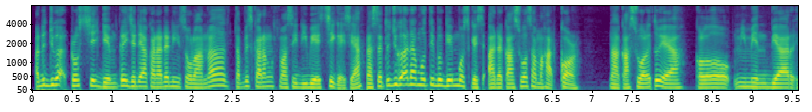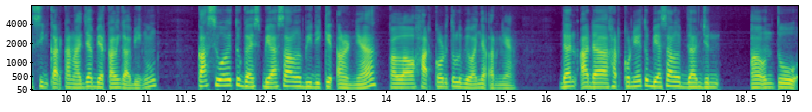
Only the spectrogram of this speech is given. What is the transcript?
Ada juga cross chain gameplay jadi akan ada di Solana tapi sekarang masih di BSC guys ya. Nah, setelah itu juga ada multiple game modes guys. Ada casual sama hardcore. Nah, casual itu ya kalau mimin biar singkatkan aja biar kalian nggak bingung. Casual itu guys biasa lebih dikit earnnya, kalau hardcore itu lebih banyak earnnya dan ada hardcore-nya itu biasa lebih dungeon uh, untuk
